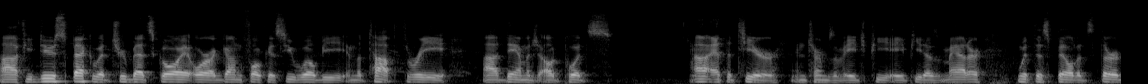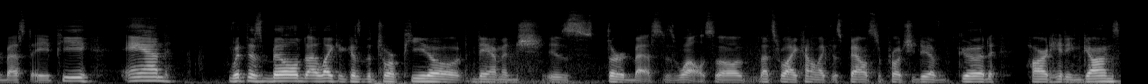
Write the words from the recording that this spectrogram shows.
Uh, if you do spec with True Trubetskoy or a gun focus, you will be in the top three uh, damage outputs uh, at the tier in terms of HP. AP doesn't matter. With this build, it's third best AP. And with this build, I like it because the torpedo damage is third best as well. So that's why I kind of like this balanced approach. You do have good, hard hitting guns,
